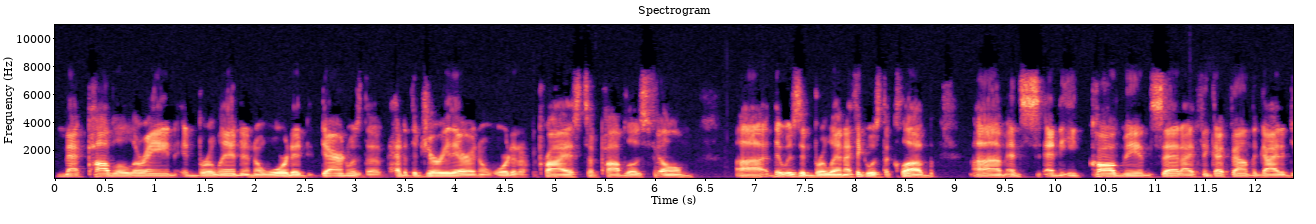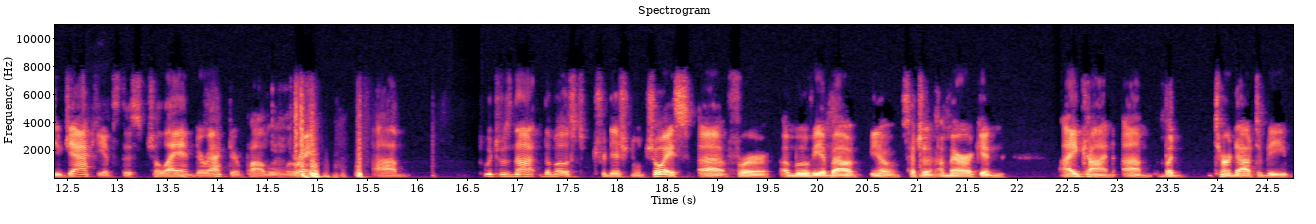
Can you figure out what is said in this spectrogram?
met Pablo Larraín in Berlin and awarded Darren was the head of the jury there and awarded a prize to Pablo's film uh, that was in Berlin. I think it was the club. Um, and and he called me and said, "I think I found the guy to do Jackie. It's this Chilean director, Pablo Larraín." Um, which was not the most traditional choice uh, for a movie about you know such an American icon, um, but turned out to be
